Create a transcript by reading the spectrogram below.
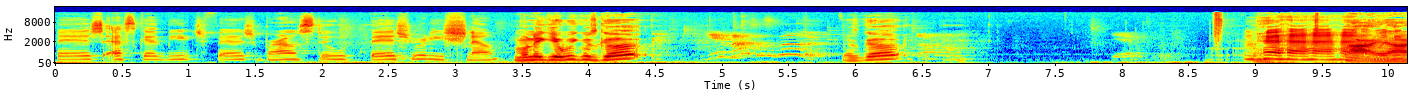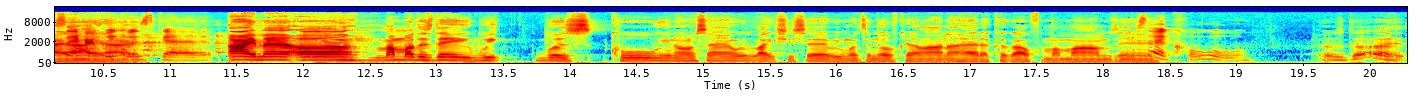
fish, escovitch fish, brown stew fish. You already know. Monique, your week was good. Yeah, mine was good. It was good. Um, yeah, it was good. Monique alright, said alright, her week alright. was good. All right, man. Uh, my Mother's Day week was cool. You know what I'm saying? We, like she said, we went to North Carolina. I had a cookout for my mom's, And You and said cool. it was good.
